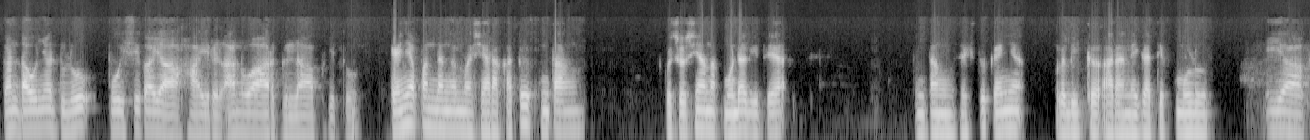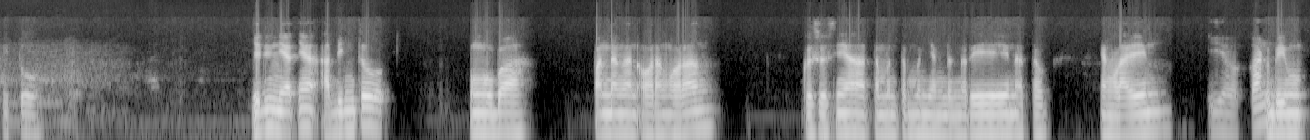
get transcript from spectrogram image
Kan taunya dulu puisi kayak Hairil Anwar, gelap gitu. Kayaknya pandangan masyarakat tuh tentang khususnya anak muda gitu ya. Tentang seks tuh kayaknya lebih ke arah negatif mulu. Iya, gitu. Jadi niatnya Ading tuh mengubah pandangan orang-orang khususnya temen-temen yang dengerin atau yang lain Iya, kan lebih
